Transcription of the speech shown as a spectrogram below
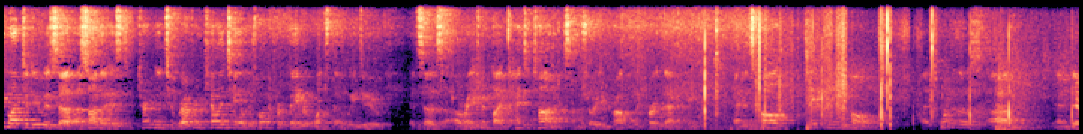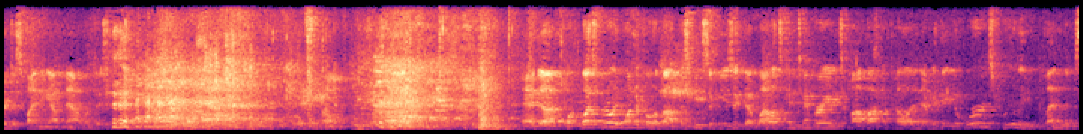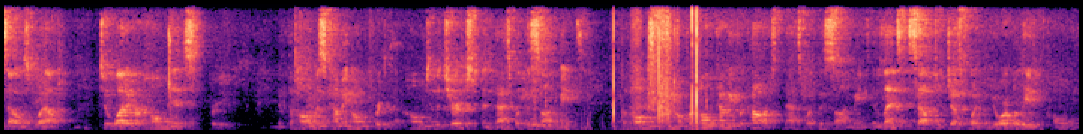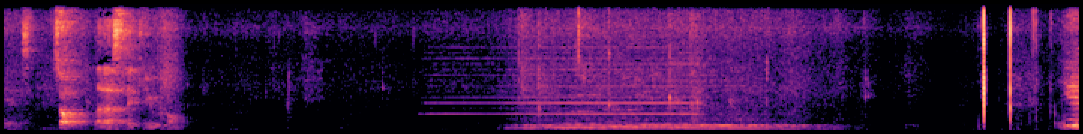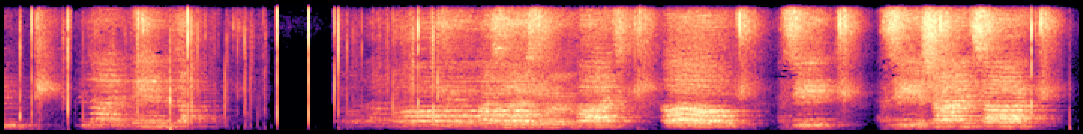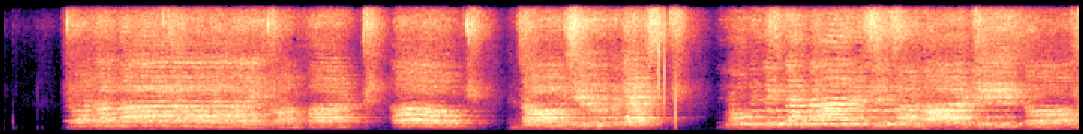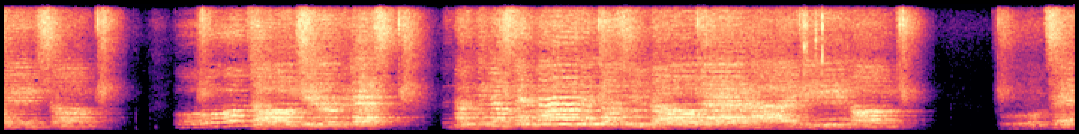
we'd like to do is a, a, song that has turned into Reverend Kelly Taylor's one of her favorite ones that we do. It's an arrangement by Pentatonix. I'm sure you've probably heard that name. And it's called Take Me Home. Uh, it's one of those, uh, and they're just finding out now what they should do. Take Me Home. And uh, what's really wonderful about this piece of music, that while it's contemporary, it's pop a cappella and everything, the words really lend themselves well to whatever home is for you. If the home is coming home for home to the church, then that's what this song means. If the home is coming home for homecoming for college, that's what this song means. It lends itself to just what your belief of home is. So let us take you home. Take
